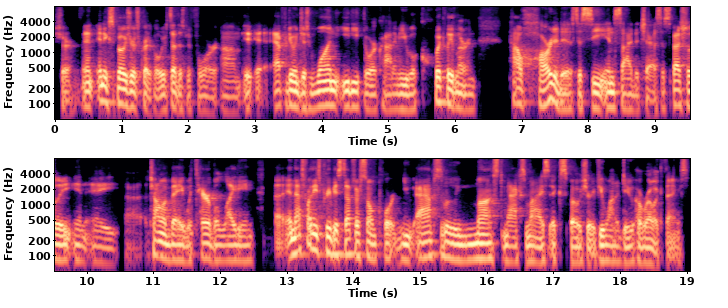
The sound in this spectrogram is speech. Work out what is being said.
Sure. And, and, exposure is critical. We've said this before. Um, it, it, after doing just one ED thoracotomy, you will quickly learn how hard it is to see inside the chest, especially in a uh, trauma bay with terrible lighting. Uh, and that's why these previous steps are so important. You absolutely must maximize exposure if you want to do heroic things.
